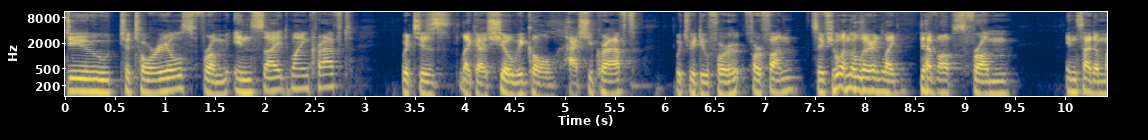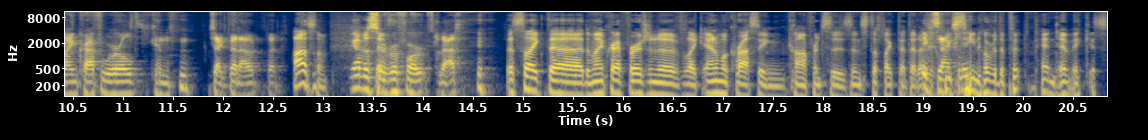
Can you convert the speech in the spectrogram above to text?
do tutorials from inside Minecraft, which is like a show we call HashiCraft, which we do for for fun. So if you want to learn like DevOps from inside a Minecraft world, you can check that out. But awesome. we have a server for for that. That's like the the Minecraft version of like Animal Crossing conferences and stuff like that that I've Exactly. seen over the p- pandemic. It's,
